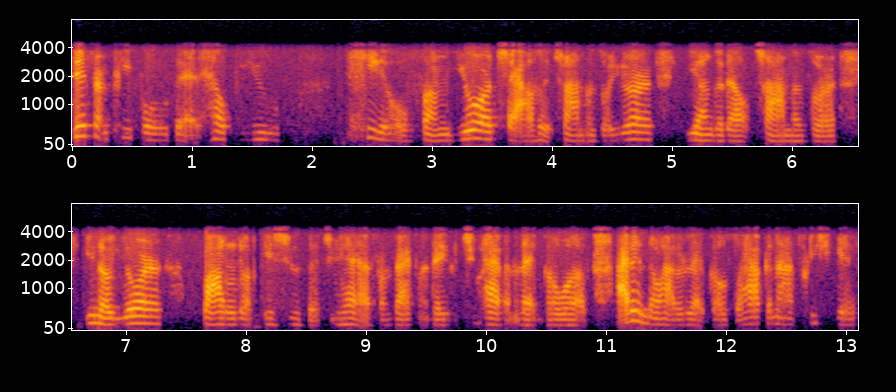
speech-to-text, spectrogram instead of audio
different people that help you heal from your childhood traumas or your young adult traumas or you know your bottled up issues that you have from back in the day that you haven't let go of. I didn't know how to let go, so how can I appreciate,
